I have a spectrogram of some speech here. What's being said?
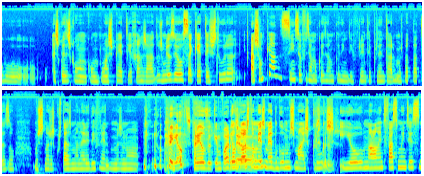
o, as coisas com, com um bom aspecto e arranjado. Os meus eu sei que é textura, acham piada, sim, se eu fizer uma coisa um bocadinho diferente, apresentar umas batatas ou umas cenouras cortadas de maneira diferente, mas não, para eles. para eles o que importa Eles é gostam o... mesmo é de legumes mais crus, crus, e eu normalmente faço muito esse,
